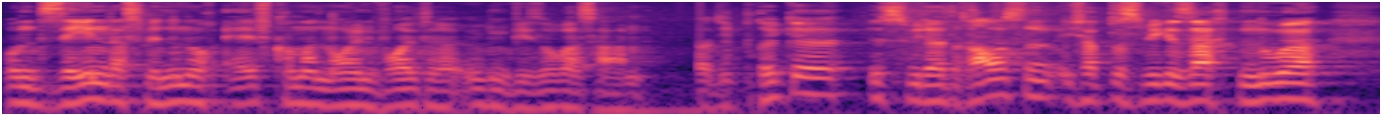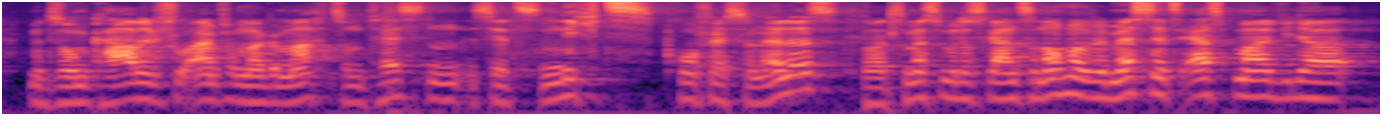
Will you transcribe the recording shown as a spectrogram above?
und sehen, dass wir nur noch 11,9 Volt oder irgendwie sowas haben. Die Brücke ist wieder draußen. Ich habe das wie gesagt nur mit so einem Kabelschuh einfach mal gemacht zum Testen. Ist jetzt nichts Professionelles. So, jetzt messen wir das Ganze nochmal. Wir messen jetzt erstmal wieder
